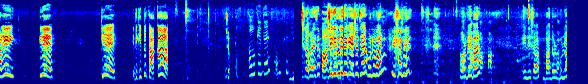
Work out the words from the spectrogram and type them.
আরে কিরে? কিরে? এদিকে একটু তাকা। আমাকে দে আমাকে শিলিগুড়ি থেকে এসেছে হনুমান এখানে। পড়বে এবার। এই যে সব বাঁদরগুলো।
